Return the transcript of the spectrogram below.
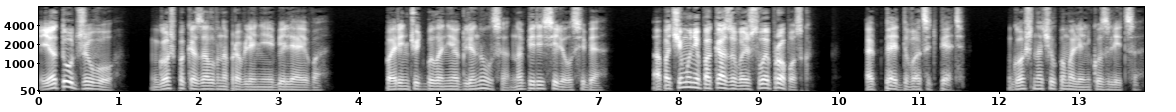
Я тут живу. Гош показал в направлении Беляева. Парень чуть было не оглянулся, но пересилил себя. «А почему не показываешь свой пропуск?» «Опять двадцать пять». Гош начал помаленьку злиться.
